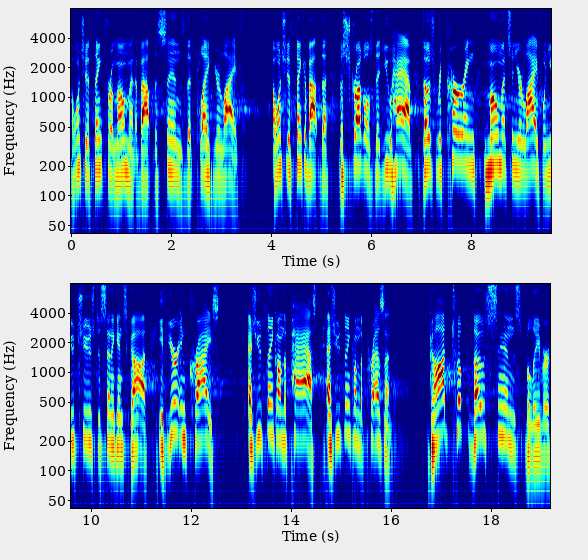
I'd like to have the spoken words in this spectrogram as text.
I want you to think for a moment about the sins that plague your life. I want you to think about the, the struggles that you have, those recurring moments in your life when you choose to sin against God. If you're in Christ as you think on the past, as you think on the present, God took those sins, believer,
